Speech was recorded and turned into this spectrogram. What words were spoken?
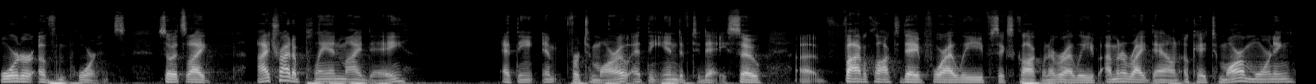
order of importance. So it's like I try to plan my day at the for tomorrow at the end of today. So uh, five o'clock today before I leave, six o'clock whenever I leave, I'm going to write down. Okay, tomorrow morning,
